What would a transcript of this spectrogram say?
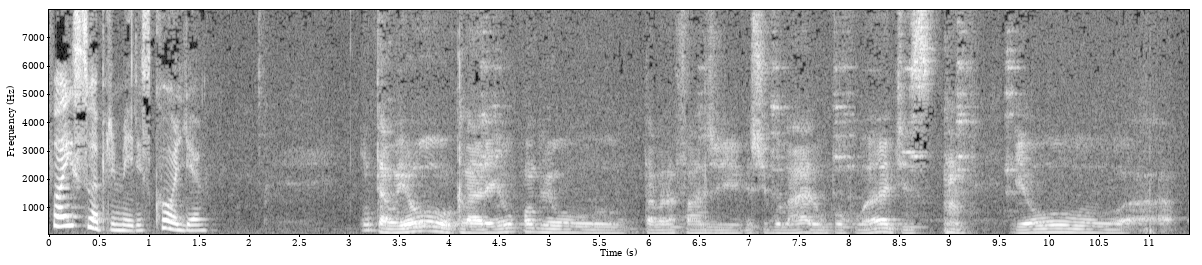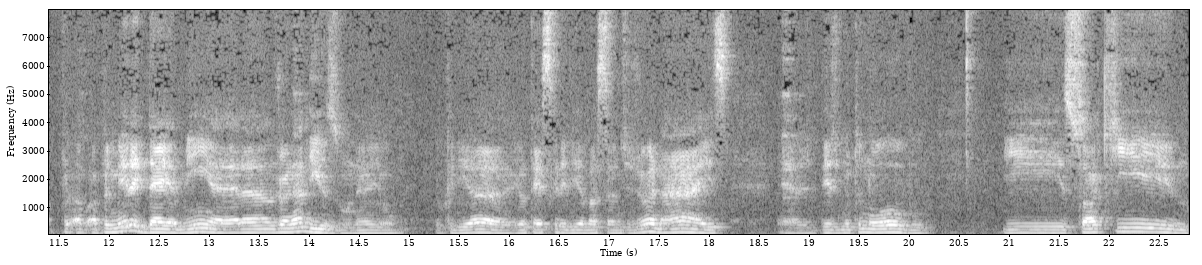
Foi sua primeira escolha? Então, eu, claro, eu quando eu estava na fase de vestibular, um pouco antes, eu a, a, primeira ideia minha era jornalismo, né? Eu queria, eu até escrevia bastante jornais, é, desde muito novo. E só que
